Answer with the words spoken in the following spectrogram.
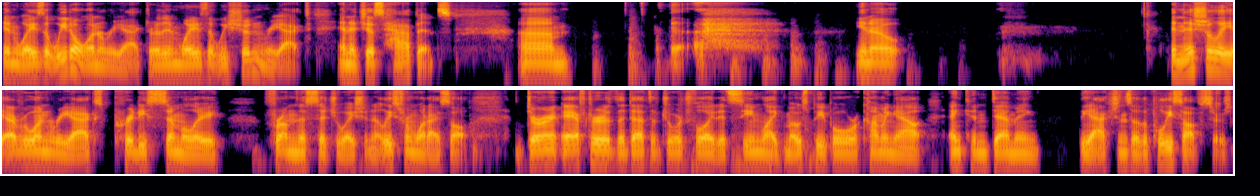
in ways that we don't want to react or in ways that we shouldn't react. And it just happens. Um, you know, initially everyone reacts pretty similarly from this situation, at least from what I saw. During after the death of George Floyd, it seemed like most people were coming out and condemning the actions of the police officers.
